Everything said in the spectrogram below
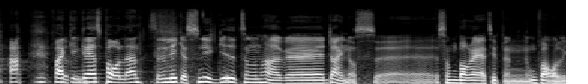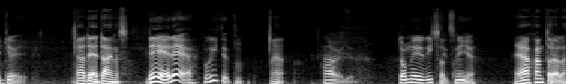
Fucking gräspollen. Så den är lika snygg ut som de här eh, dinos eh, som bara är typ en oval grej. Ja det är Dinos. Det är det, på riktigt. Ja. Herregud. De är ju riktigt snygga. Ja, skämtar du eller?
